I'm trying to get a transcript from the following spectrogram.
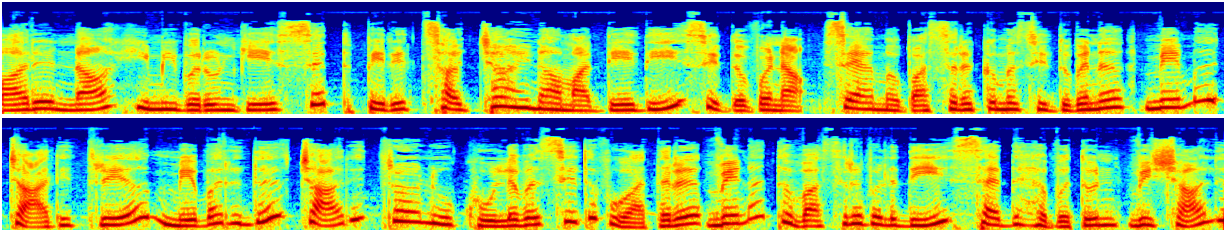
බාර නා හිමිවරුන්ගේ සෙත් පිරිත් සජ්ජායනා මැදේදී සිදුවන සෑම වසරකම සිදුවන මෙම චාරිත්‍රය මෙවරද චාරිත්‍රානුකූලව සිදු වූ අතර වෙනත් වසරවලදී සැදැහැවතුන් විශාල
